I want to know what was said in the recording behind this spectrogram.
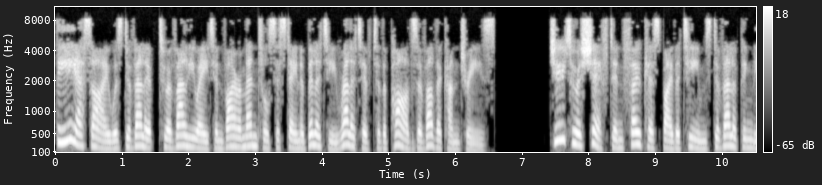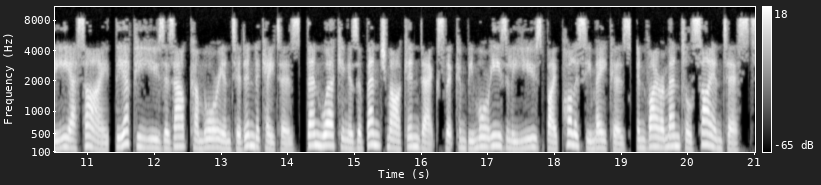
The ESI was developed to evaluate environmental sustainability relative to the paths of other countries. Due to a shift in focus by the teams developing the ESI, the EPI uses outcome-oriented indicators, then working as a benchmark index that can be more easily used by policy makers, environmental scientists,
